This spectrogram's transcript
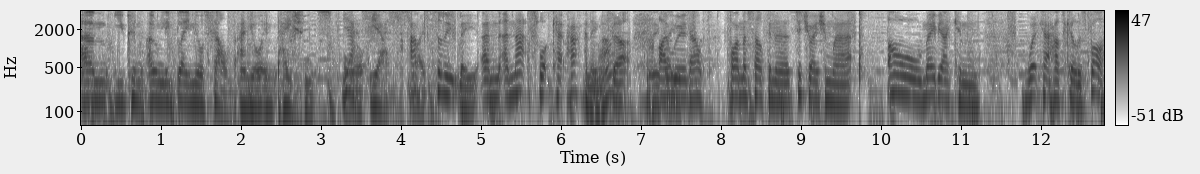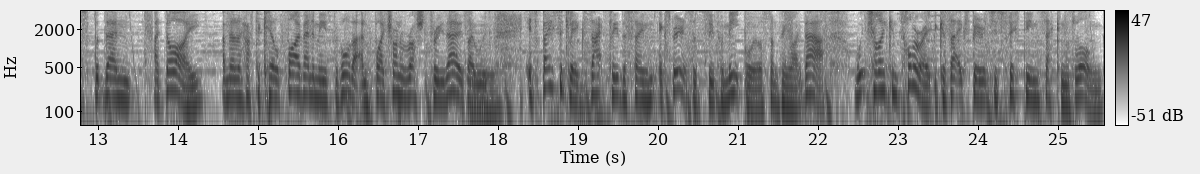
um, you can only blame yourself and your impatience? Or- Yes, yes, right. absolutely, and and that's what kept happening. Wow. That I would yourself. find myself in a situation where, oh, maybe I can work out how to kill this boss, but then I die, and then I'd have to kill five enemies before that, and by trying to rush through those, I would. It's basically exactly the same experience as Super Meat Boy or something like that, which I can tolerate because that experience is 15 seconds long,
